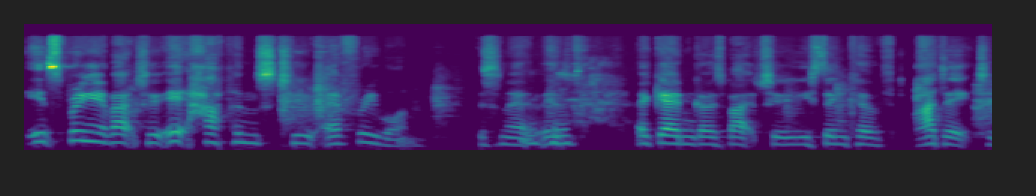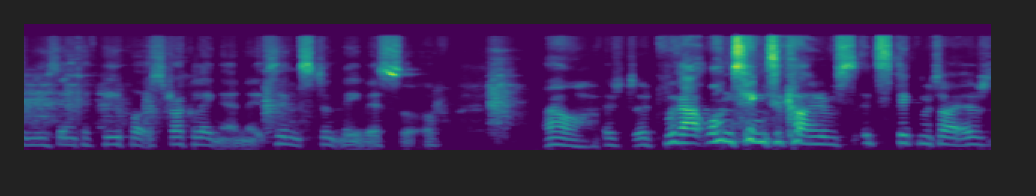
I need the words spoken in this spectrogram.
it's bringing it back to it happens to everyone isn't it mm-hmm. it again goes back to you think of addict and you think of people struggling and it's instantly this sort of oh without wanting to kind of stigmatize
